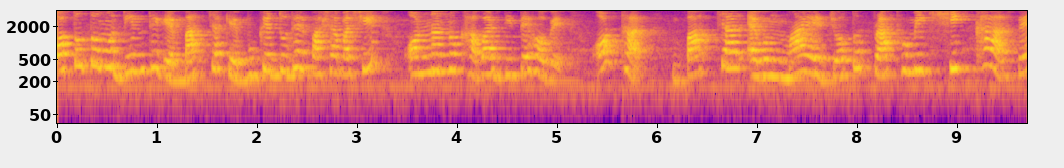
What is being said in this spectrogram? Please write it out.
কততম দিন থেকে বাচ্চাকে বুকের দুধের পাশাপাশি অন্যান্য খাবার দিতে হবে। অর্থাৎ বাচ্চার এবং মায়ের যত প্রাথমিক শিক্ষা আছে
